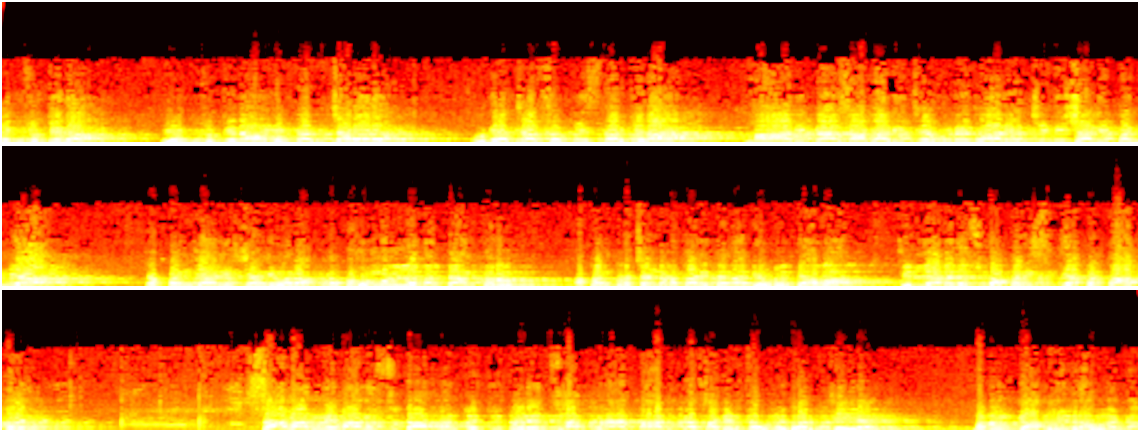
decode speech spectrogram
एकजुटीनं एकजुटीनं एका विचारानं उद्याच्या सव्वीस तारखेला महाविकास आघाडीचे उमेदवार यांची निशाणी पंजा या पंजा निशाणीवर आपलं बहुमूल्य मतदान करून आपण प्रचंड मताने त्यांना निवडून द्यावं. जिल्ह्यामध्ये सुद्धा परिस्थिती आपण पाहतोय. सामान्य माणूस सुद्धा आज म्हणतोय की डोळे झाकून आज महाविकास आघाडीचा उमेदवार विजयी आहे. म्हणून गाफील राहू नका.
